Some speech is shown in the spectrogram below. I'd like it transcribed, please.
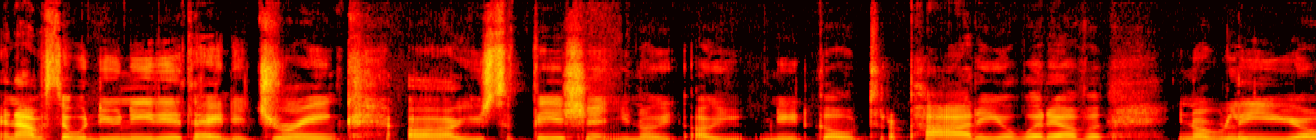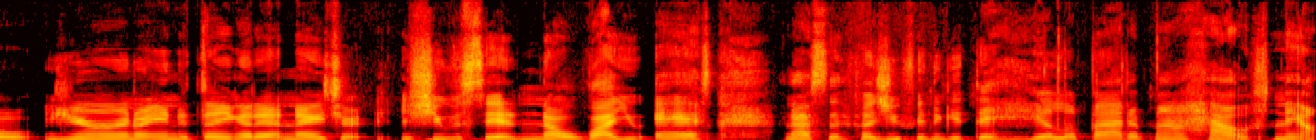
And I would say, well, do you need anything to drink? Uh, are you sufficient? You know, or you need to go to the potty or whatever, you know, relieve your urine or anything of that nature? And she would say, no, why you ask? And I said, because you finna get the hell up out of my house now.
